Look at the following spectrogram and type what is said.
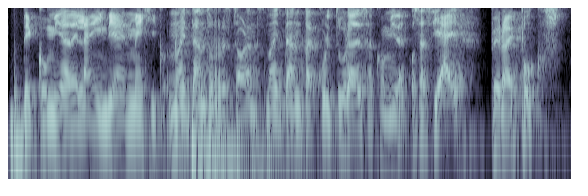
de comida de la India en México. No hay tantos restaurantes, no hay tanta cultura de esa comida. O sea, sí hay, pero hay pocos.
